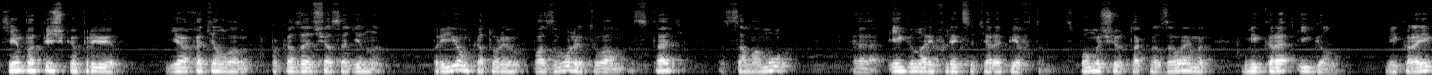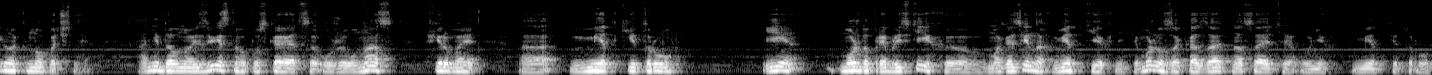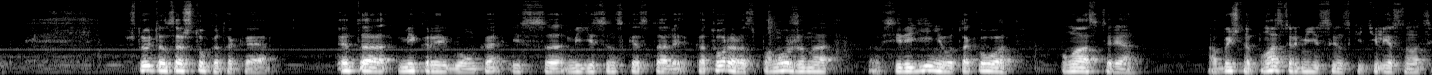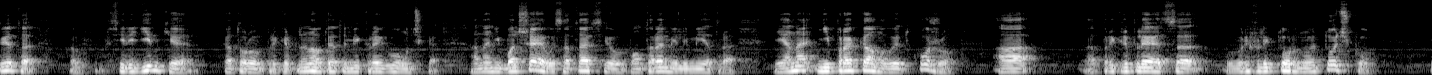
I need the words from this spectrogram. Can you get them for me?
Всем подписчикам привет! Я хотел вам показать сейчас один прием, который позволит вам стать самому э, иглорефлексотерапевтом с помощью так называемых микроигл. Микроиглы кнопочные. Они давно известны, выпускаются уже у нас фирмой э, MedKit.ru. И можно приобрести их э, в магазинах медтехники. Можно заказать на сайте у них MedKit.ru. Что это за штука такая? Это микроиголка из медицинской стали, которая расположена в середине вот такого пластыря. Обычно пластырь медицинский телесного цвета, в серединке которого прикреплена вот эта микроиголочка. Она небольшая, высота всего полтора миллиметра. И она не прокалывает кожу, а прикрепляется в рефлекторную точку –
